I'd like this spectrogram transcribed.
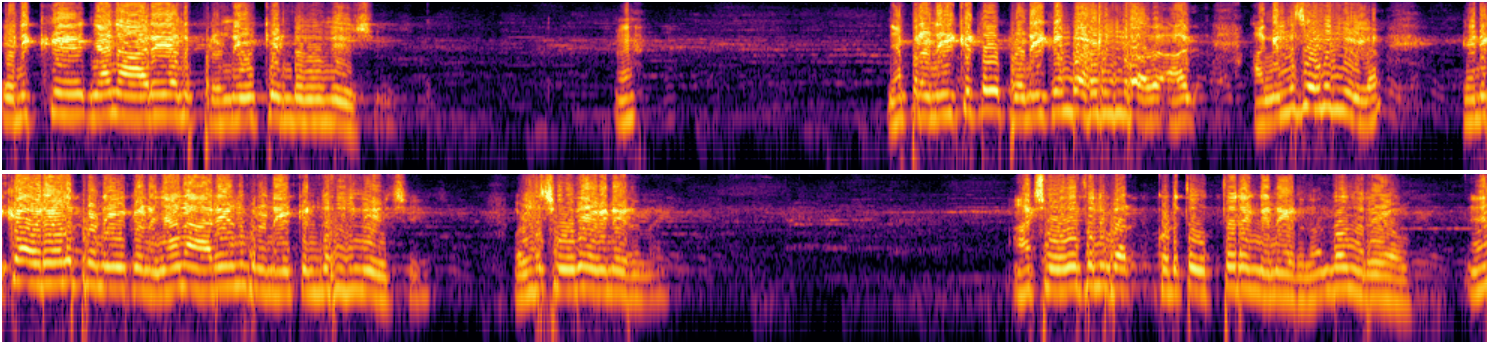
എനിക്ക് ഞാൻ ആരെയാണ് പ്രണയിക്കേണ്ടതെന്ന് ചോദിച്ചു. ഞാൻ പ്രണയിക്കട്ടെ പ്രണയിക്കാൻ പാടുണ്ടോ? അങ്ങനെ ചോദ്യമൊന്നുമില്ല. എനിക്ക് ഒരാളെ പ്രണയിക്കണം ഞാൻ ആരെയാണ് പ്രണയിക്കേണ്ടതെന്ന് ചോദിച്ചു. വളരെ ചോദ്യം എങ്ങനെയായിരുന്നു? ആ ചോദ്യത്തിന് കൊടുത്ത ഉത്തരം എങ്ങനെയായിരുന്നു? എന്താണെന്നറിയോ ഏ?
